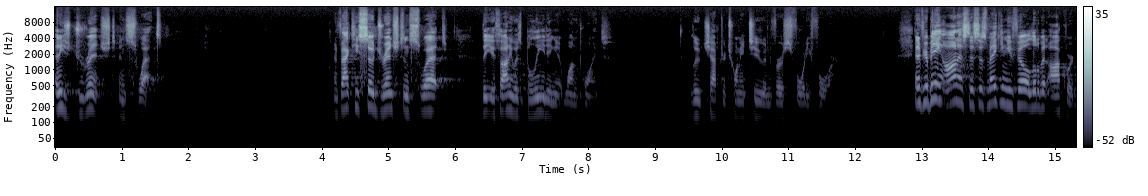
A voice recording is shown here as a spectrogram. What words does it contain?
And he's drenched in sweat. In fact, he's so drenched in sweat that you thought he was bleeding at one point. Luke chapter 22 and verse 44. And if you're being honest, this is making you feel a little bit awkward,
